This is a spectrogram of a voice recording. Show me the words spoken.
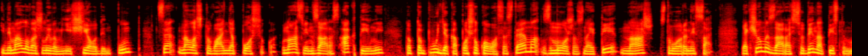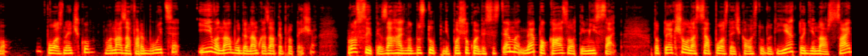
І немало важливим є ще один пункт це налаштування пошуку. У нас він зараз активний, тобто будь-яка пошукова система зможе знайти наш створений сайт. Якщо ми зараз сюди натиснемо позначку, вона зафарбується, і вона буде нам казати про те, що просити загальнодоступні пошукові системи не показувати мій сайт. Тобто, якщо у нас ця позначка ось тут є, тоді наш сайт,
